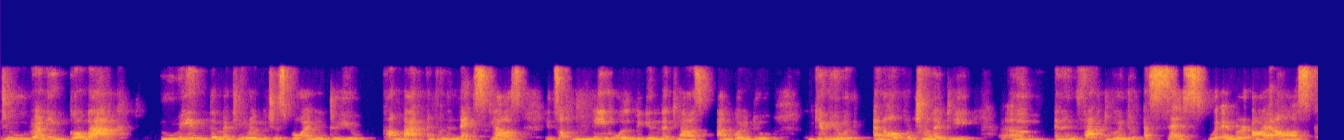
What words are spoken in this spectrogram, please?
to really go back, read the material which is provided to you, come back. And for the next class, it's not me who will begin the class. I'm going to give you an opportunity um, and in fact going to assess wherever I ask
